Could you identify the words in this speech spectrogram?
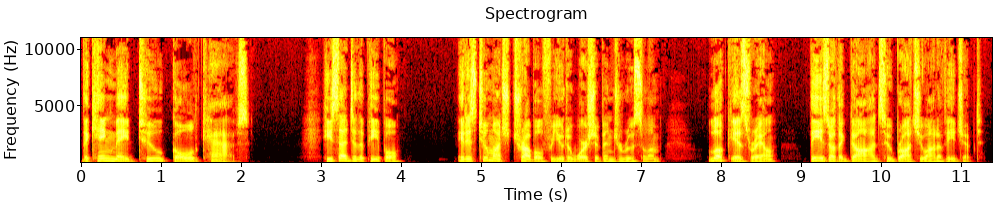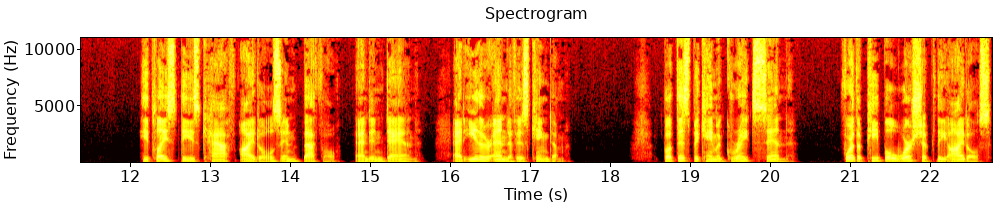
the king made two gold calves. He said to the people, It is too much trouble for you to worship in Jerusalem. Look, Israel, these are the gods who brought you out of Egypt. He placed these calf idols in Bethel and in Dan, at either end of his kingdom. But this became a great sin, for the people worshipped the idols,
